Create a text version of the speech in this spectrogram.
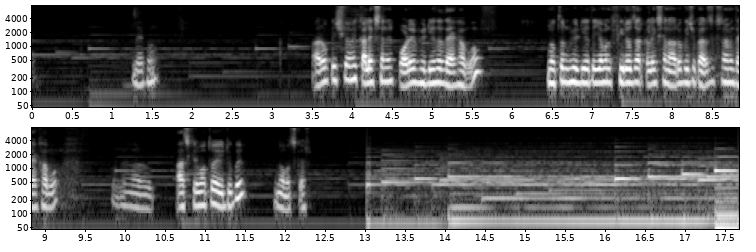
দেখুন। আরও কিছু আমি কালেকশনের পরের ভিডিওতে দেখাবো। নতুন ভিডিওতে যেমন ফিরোজার কালেকশন আরও কিছু কালেকশন আমি দেখাবো। আজকের মতো এইটুকুই। নমস্কার।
